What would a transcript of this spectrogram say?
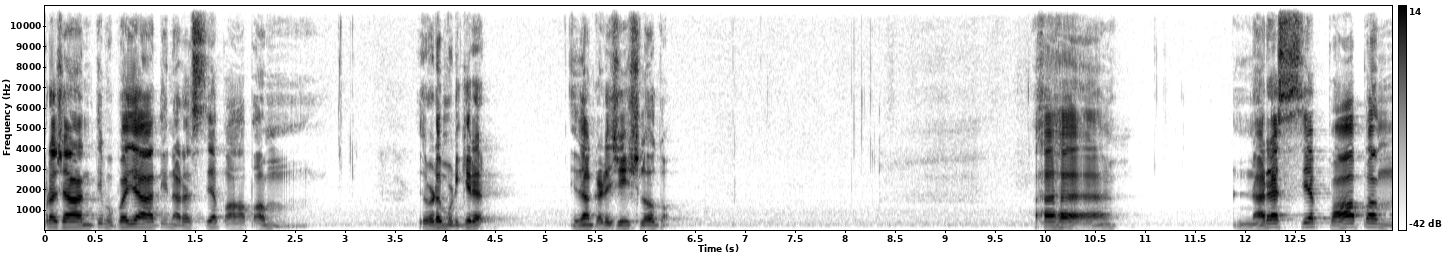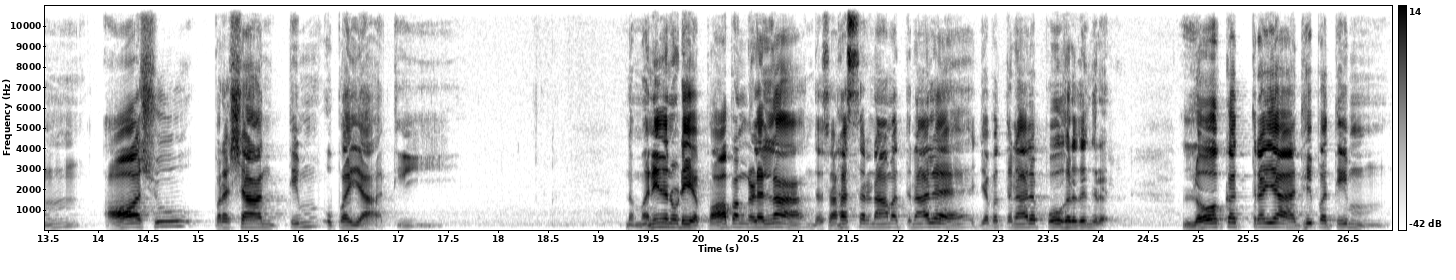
பிரசாந்தி முபயாதி நரஸ்ய பாபம் இதோட முடிக்கிறார் இதுதான் கடைசி ஸ்லோகம் ஆக நரஸ்ய பாபம் ஆஷு பிரசாந்திம் உபயாதி. இந்த மனிதனுடைய பாபங்களெல்லாம் இந்த சஹசிரநாமத்தினால ஜபத்தினால போகிறதுங்கிறார். லோகத்ரய அதிபதிம்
